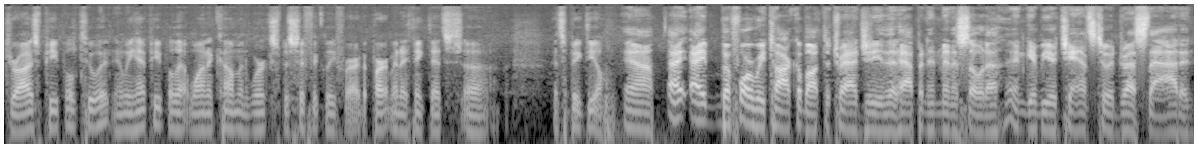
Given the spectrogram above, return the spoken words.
draws people to it. And we have people that want to come and work specifically for our department. I think that's uh, that's a big deal. Yeah. I, I, before we talk about the tragedy that happened in Minnesota and give you a chance to address that and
